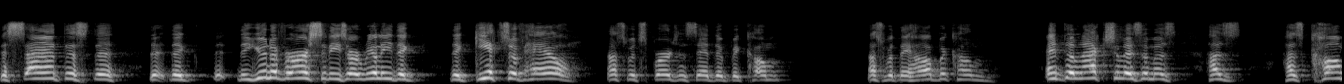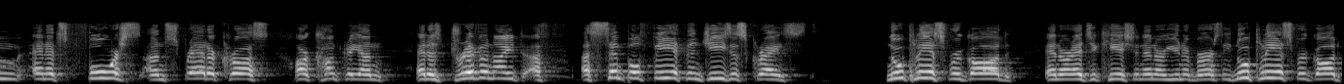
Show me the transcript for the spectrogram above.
The scientists, the, the, the, the universities are really the, the gates of hell. That's what Spurgeon said they've become. That's what they have become. Intellectualism has, has, has come in its force and spread across our country, and it has driven out a, a simple faith in Jesus Christ. No place for God in our education, in our universities. No place for God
